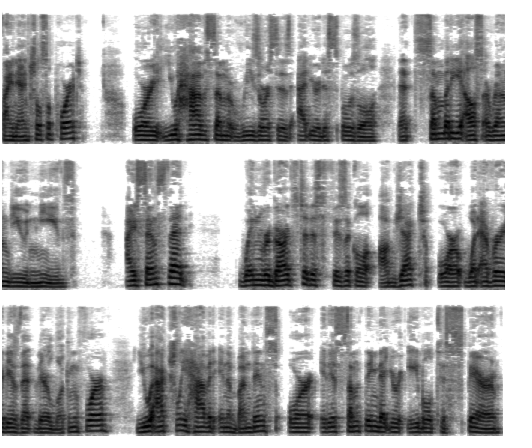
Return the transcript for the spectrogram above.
financial support, or you have some resources at your disposal that somebody else around you needs. I sense that in regards to this physical object or whatever it is that they're looking for, you actually have it in abundance or it is something that you're able to spare.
